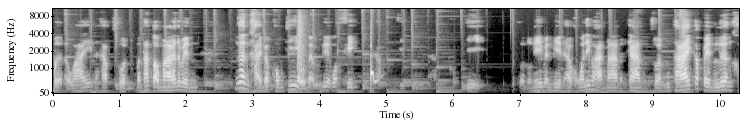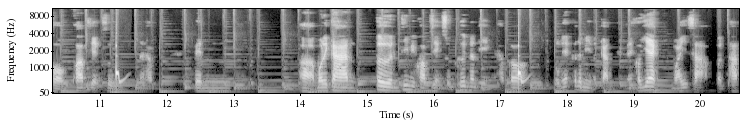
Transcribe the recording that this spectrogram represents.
เปิดเอาไว้นะครับ ส่วนบรรทัดต่อมาก็จะเป็นเงื่อนไขแบบคงที่หรือแบบเรียกว่าฟิกนะครับฟิกนะครับคงที่ ส่วนตรงนี้เป็น P&L ของวันที่ผ่านมาเหมือนกัน ส่วนสุดท้ายก็เป็นเรื่องของความเสี่ยงสูงนะครับ เป็นบริการเอินที่มีความเสี่ยงสูงขึ้นนั่นเองครับ ก็ตรงนี้ก็จะมีเหมือนกันเห็นไหมเขาแยกไว้สามบรรทัด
